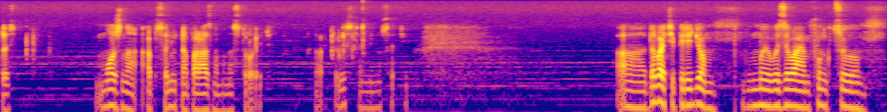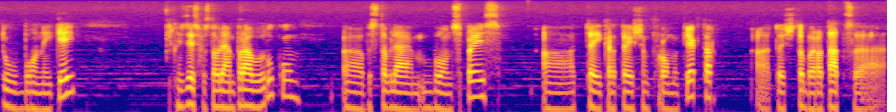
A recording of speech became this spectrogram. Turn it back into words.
То есть можно абсолютно по-разному настроить. Давайте выставим минус 1. А, давайте перейдем. Мы вызываем функцию toBoneAK. Здесь выставляем правую руку, а, выставляем bone space, а, take rotation from effector, а, то есть чтобы ротация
